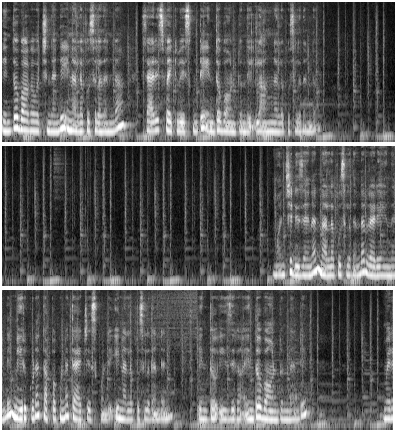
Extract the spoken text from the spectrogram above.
ఎంతో బాగా వచ్చిందండి ఈ నల్ల పుసల దండ. శారీస్ పైకి వేసుకుంటే ఎంతో బాగుంటుంది లాంగ్ నల్ల పుసల దండ. మంచి డిజైనర్ నల్ల పూసల దండ రెడీ అయిందండి. మీరు కూడా తప్పకుండా తయారు చేసుకోండి ఈ నల్ల పూసల దండని. ఎంతో ఈజీగా ఎంతో బాగుంటుందండి. మెడ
